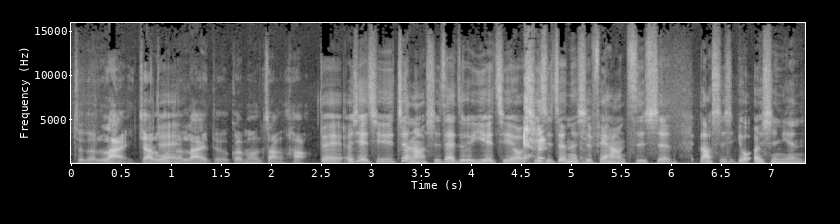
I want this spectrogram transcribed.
这个 Line，加入我的 Line 的官方账号。对，而且其实郑老师在这个业界哦，其实真的是非常资深，老师有二十年。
